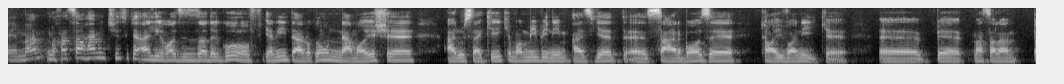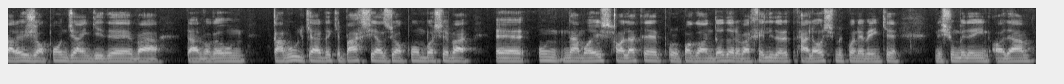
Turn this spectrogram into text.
من می‌خواستم همین چیزی که علی قاضی زاده گفت یعنی در واقع اون نمایش عروسکی که ما می‌بینیم از یه سرباز تایوانی که به مثلا برای ژاپن جنگیده و در واقع اون قبول کرده که بخشی از ژاپن باشه و اون نمایش حالت پروپاگاندا داره و خیلی داره تلاش می‌کنه به اینکه نشون بده این آدم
